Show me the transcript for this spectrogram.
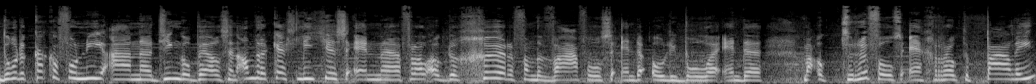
Door de cacophonie aan eh, jingle bells en andere kerstliedjes. En uh, vooral ook de geuren van de wafels en de oliebollen. En de, maar ook truffels en gerookte paling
